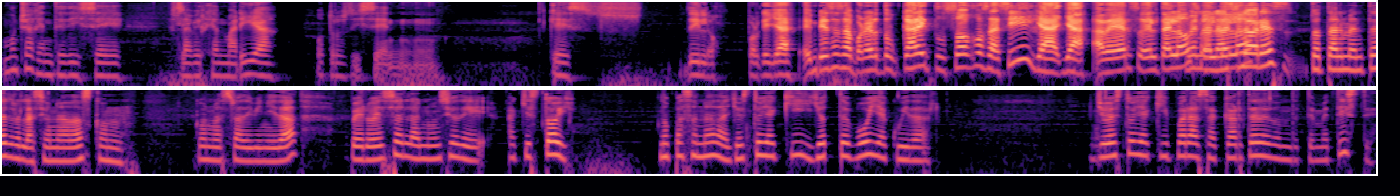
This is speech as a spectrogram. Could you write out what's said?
Mucha gente dice, es la Virgen María, otros dicen que es, dilo, porque ya empiezas a poner tu cara y tus ojos así, ya, ya, a ver, suéltalo, Bueno, las flores totalmente relacionadas con, con nuestra divinidad, pero es el anuncio de aquí estoy, no pasa nada, yo estoy aquí, yo te voy a cuidar. Yo estoy aquí para sacarte de donde te metiste.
